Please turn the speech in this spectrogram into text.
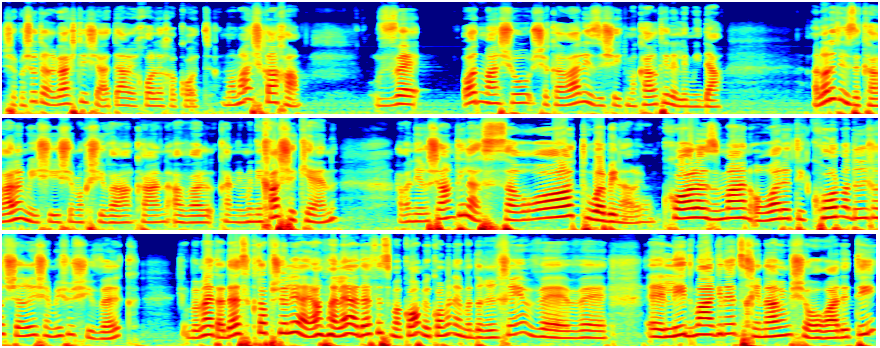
שפשוט הרגשתי שהאתר יכול לחכות. ממש ככה. ועוד משהו שקרה לי זה שהתמכרתי ללמידה. אני לא יודעת אם זה קרה למישהי שמקשיבה כאן, אבל אני מניחה שכן. אבל נרשמתי לעשרות וובינארים. כל הזמן הורדתי כל מדריך אפשרי שמישהו שיווק. באמת, ה desktop שלי היה מלא עד אפס מקום מכל מיני מדריכים ו lead magnets חינמים שהורדתי.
